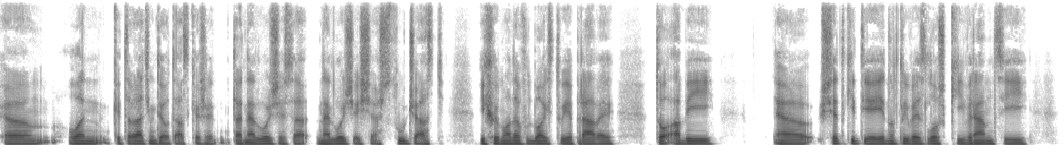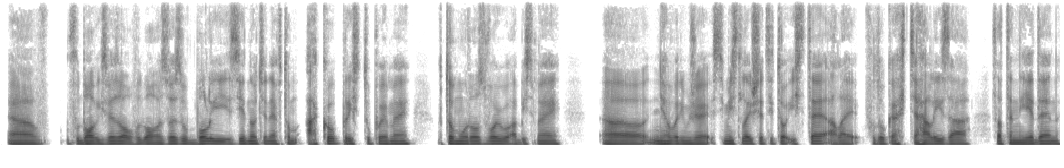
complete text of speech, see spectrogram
um, len keď sa vrátim k tej otázke, že tá najdôležitejšia, najdôležitejšia súčasť výchovy mladého futbalistu je práve to, aby uh, všetky tie jednotlivé zložky v rámci uh, futbalových zväzov alebo futbalového zväzu boli zjednotené v tom, ako pristupujeme k tomu rozvoju, aby sme uh, nehovorím, že si mysleli všetci to isté, ale v ťahali za, za ten jeden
